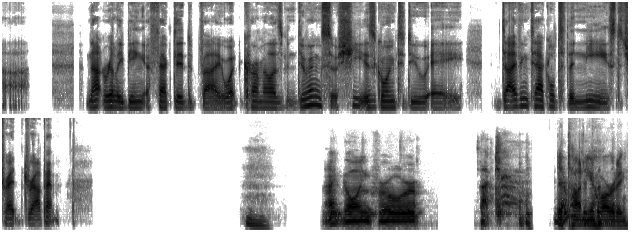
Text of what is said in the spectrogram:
uh, not really being affected by what Carmela has been doing, so she is going to do a diving tackle to the knees to try to drop him. Hmm. All right, going for. The Tonya Harding.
